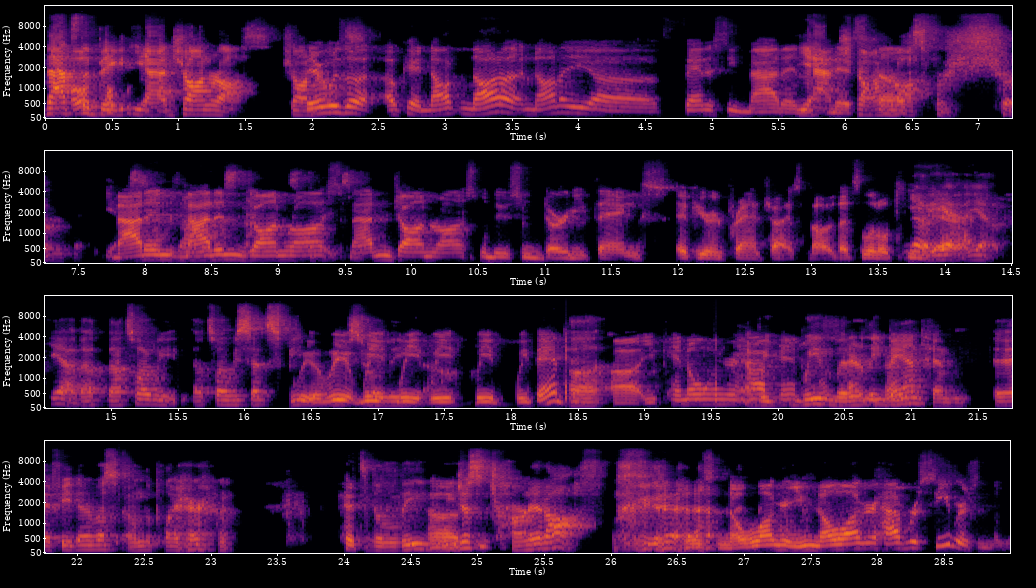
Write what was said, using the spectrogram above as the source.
that's oh. the big yeah. John Ross. John. There Ross. was a okay, not not a not a uh, fantasy Madden. Yeah, John though. Ross for sure. Yes. Madden, John Madden, Ross, John Ross, Madden, John Ross will do some dirty things if you're in franchise mode. That's a little key. No, there. yeah, yeah, yeah. That, that's why we that's why we set speed. We we we, we, we, we, we banned him. Uh, uh, you can no longer yeah, have we, him. We literally banned him. If either of us own the player. It's the league. Uh, we just turn it off. it's no longer you no longer have receivers in the league.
